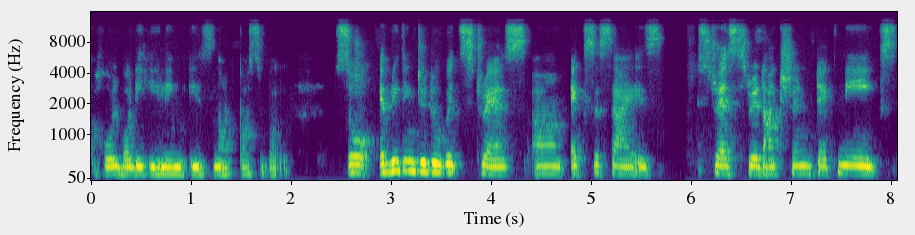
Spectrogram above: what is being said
whole body healing is not possible. So everything to do with stress, um, exercise, stress reduction techniques,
